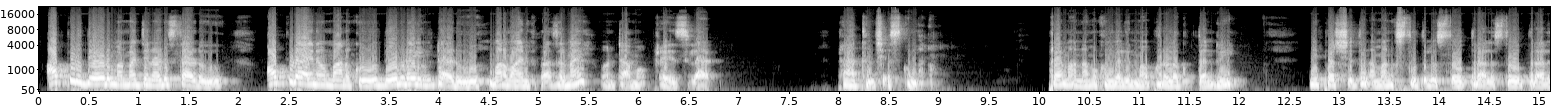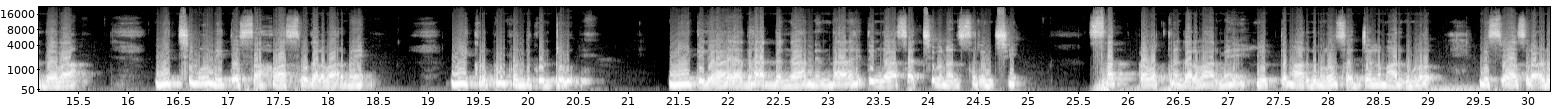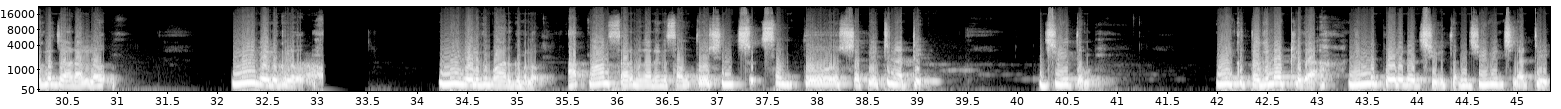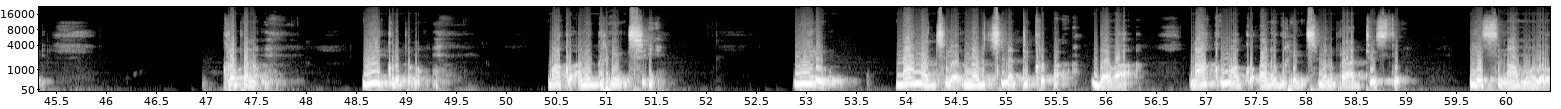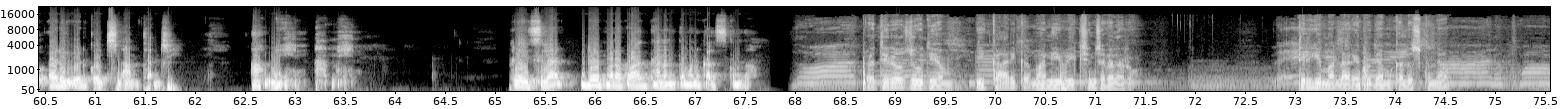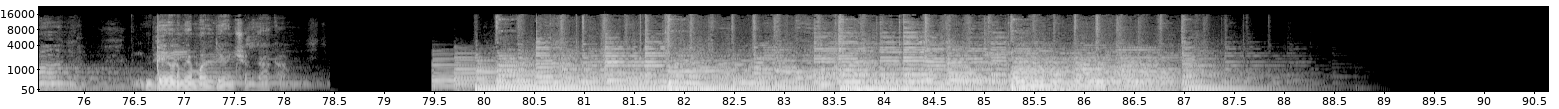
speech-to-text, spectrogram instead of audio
అప్పుడు దేవుడు మన మధ్య నడుస్తాడు. అప్పుడు ఆయన మనకు దేవుడై ఉంటాడు. మనం ఆయనకు ప్రజలమై ఉంటాము. ప్రేజ్లాడ్ ప్రార్థన చేసుకుందాం. ప్రేమ నమ్మకం కలిగిన మా పొరలకు తండ్రి నీ పరిశుద్ధ మనకు స్థుతులు స్తోత్రాలు స్తోత్రాలు దేవా. నిత్యము నీతో సహవాసు గలవారమే. నీ కృపను పొందుకుంటూ నీతిగా యథార్థంగా నిందారహితంగా సత్యమును అనుసరించి సత్ ప్రవర్తన గలవారమే. యుక్త మార్గంలో సజ్జల మార్గంలో విశ్వాసుల అడుగుల జాడల్లో నీ వెలుగులో నీ వెలుగు మార్గంలో ఆత్మానుసారముగా నేను సంతోషించు సంతోషపెట్టినట్టి జీవితం నీకు తగినట్లుగా నిన్ను పోలిన జీవితం జీవించినట్టి కృపను నీ కృపను మాకు అనుగ్రహించి. మీరు మా మధ్యలో నడిచినట్టి కృప దేవా నాకు మాకు అనుగ్రహించమని ప్రార్థిస్తూ యేసునామంలో అడిగి వేడుకొచ్చినాం తండ్రి. ఆమె ఆమె ప్రేజ్లా రేపు మరొక వాగ్దానంతో మనం కలుసుకుందాం. ప్రతిరోజు ఉదయం ఈ కార్యక్రమాన్ని వీక్షించగలరు. తిరిగి మళ్ళా రేపు ఉదయం కలుసుకుందాం. దేవుడు మిమ్మల్ని దీవించును గాక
